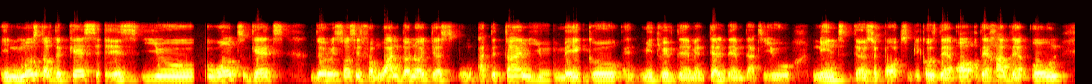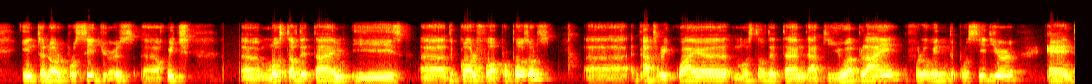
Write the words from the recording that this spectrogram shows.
in most of the cases you won't get the resources from one donor just at the time you may go and meet with them and tell them that you need their support because they all they have their own internal procedures uh, which uh, most of the time is uh, the call for proposals uh, that require most of the time that you apply following the procedure and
